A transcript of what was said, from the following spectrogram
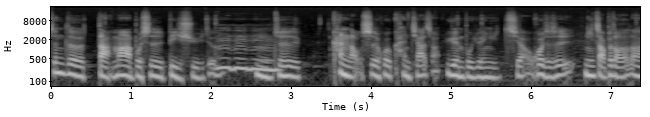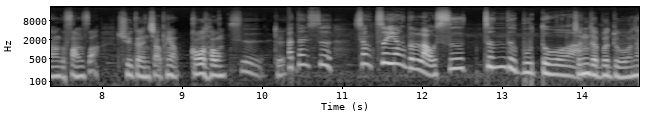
真的打骂不是必须的，嗯哼嗯，就是看老师或看家长愿不愿意教，或者是你找不找得到那个方法去跟小朋友沟通，是。对。啊，但是像这样的老师真的不多啊，真的不多。那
